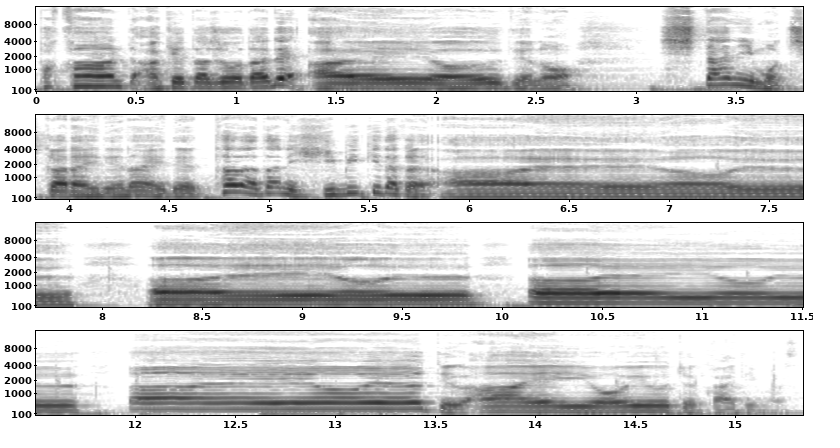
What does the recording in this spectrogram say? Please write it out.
パカーンって開けた状態で、あえようっていうのを、下にも力入れないで、ただ単に響きだから、あえよゆ、あえよゆ、あえよゆ、あえよゆっていう、あえよゆっていう書いてみます。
